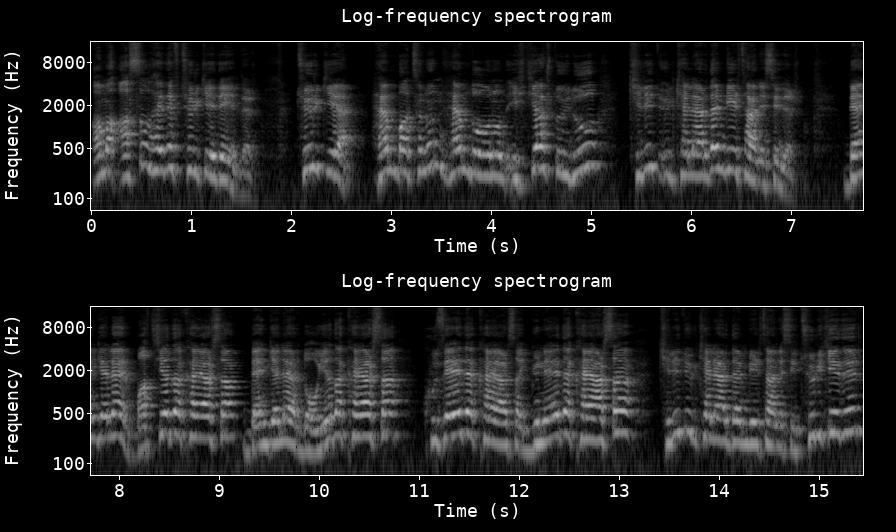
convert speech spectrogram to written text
ama asıl hedef Türkiye değildir. Türkiye hem batının hem doğunun ihtiyaç duyduğu kilit ülkelerden bir tanesidir. Dengeler batıya da kayarsa, dengeler doğuya da kayarsa, kuzeye de kayarsa, güneye de kayarsa kilit ülkelerden bir tanesi Türkiye'dir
